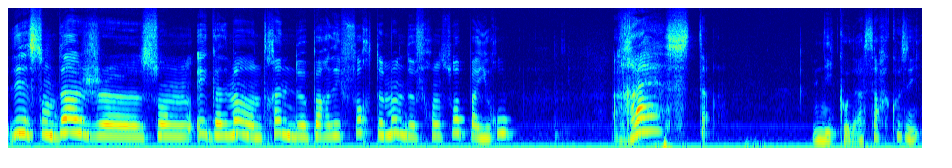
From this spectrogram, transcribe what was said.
les sondages euh, sont également en train de parler fortement de François Payrou. Reste Nicolas Sarkozy.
